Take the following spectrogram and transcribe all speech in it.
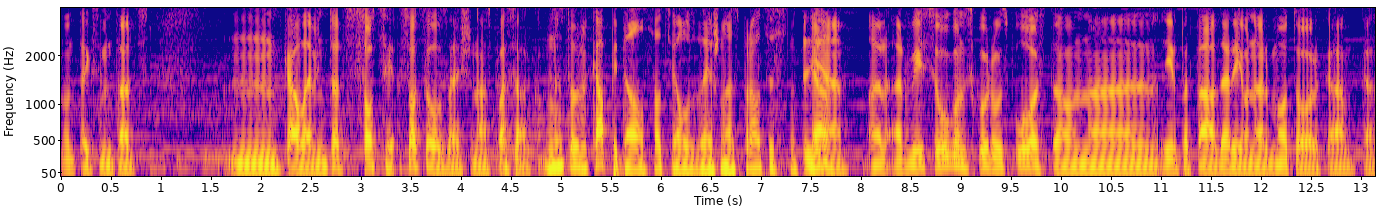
nu, teiksim, tāds. Mm, kā lai viņi tāds soci socializēšanās pasākums. Nu, tur ir kapitāla socializēšanās process. Nu, Jā, jā ar, ar visu ugunskura uz plosta, un uh, ir pat tāda arī ar motoru, kā, kā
